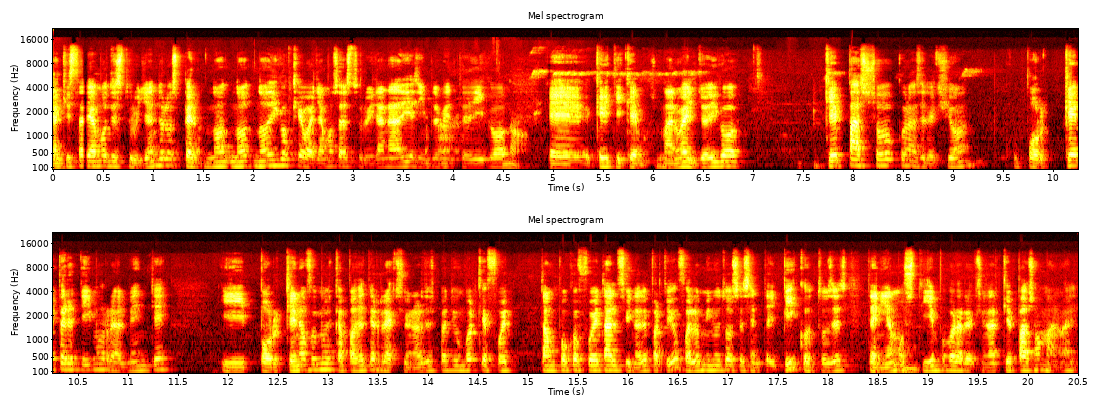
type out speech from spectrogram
aquí estaríamos destruyéndolos, pero no, no, no, digo que vayamos a destruir a nadie, simplemente digo, eh, critiquemos. Manuel, yo digo, qué pasó con la selección, por qué perdimos realmente y por qué no fuimos capaces de reaccionar después de un gol que fue tampoco fue tal final del partido, fue a los minutos sesenta y pico, entonces teníamos mm. tiempo para reaccionar. ¿Qué pasó, Manuel?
